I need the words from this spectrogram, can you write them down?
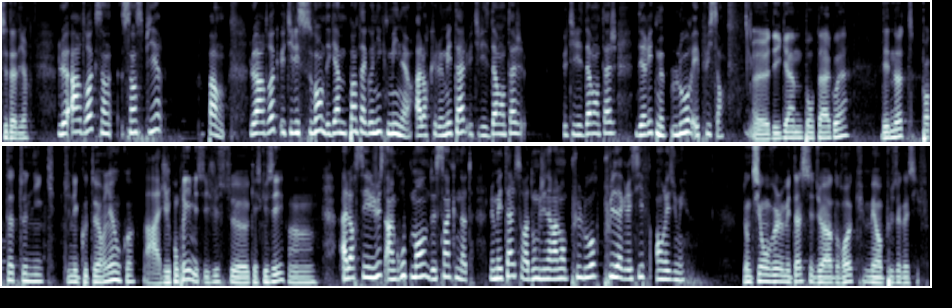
C'est-à-dire? Le hard rock s'in- s'inspire... Pardon. Le hard rock utilise souvent des gammes pentagoniques mineures, alors que le métal utilise davantage, utilise davantage des rythmes lourds et puissants. euh, Des gammes penta quoi? Des notes pentatoniques. Tu n'écoutes rien ou quoi? Ah, j'ai compris, mais c'est juste euh, qu'est-ce que c'est? Enfin, Alors c'est juste un groupement de 5 notes. Le métal sera donc généralement plus lourd, plus agressif en résumé. Donc si on veut le métal, c'est du hard rock, mais en plus agressif.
